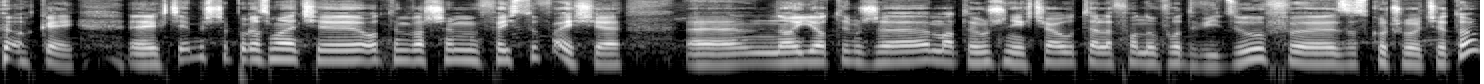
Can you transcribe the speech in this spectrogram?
Okej, e, chciałem jeszcze porozmawiać e, o tym waszym face to face. No i o tym, że Mateusz nie chciał telefonów od widzów. E, Zaskoczyło cię to?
